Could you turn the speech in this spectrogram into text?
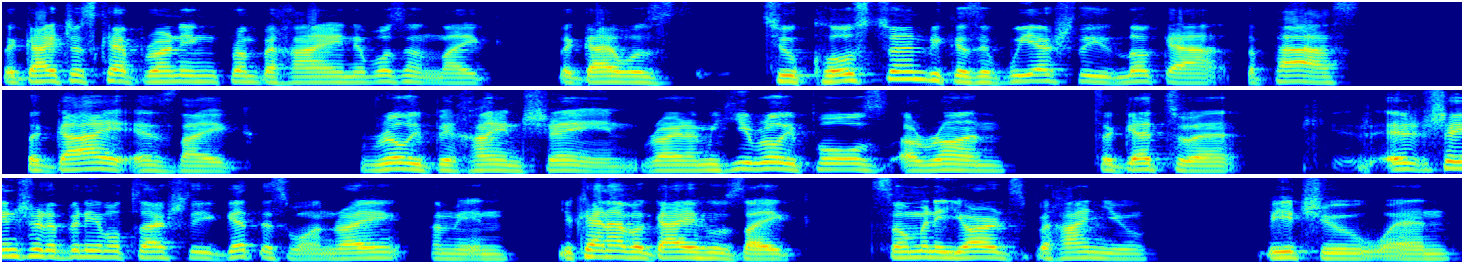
the guy just kept running from behind. It wasn't like the guy was too close to him because if we actually look at the past, the guy is like really behind Shane, right? I mean, he really pulls a run to get to it. it. Shane should have been able to actually get this one, right? I mean, you can't have a guy who's like so many yards behind you beat you when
